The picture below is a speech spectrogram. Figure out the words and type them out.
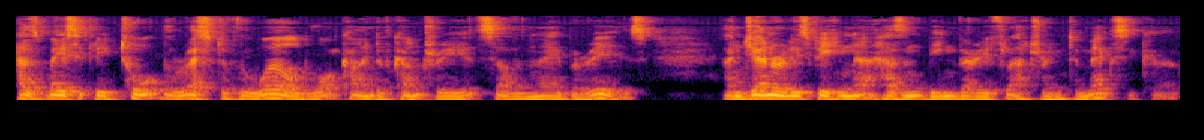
has basically taught the rest of the world what kind of country its southern neighbor is. And generally speaking, that hasn't been very flattering to Mexico.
